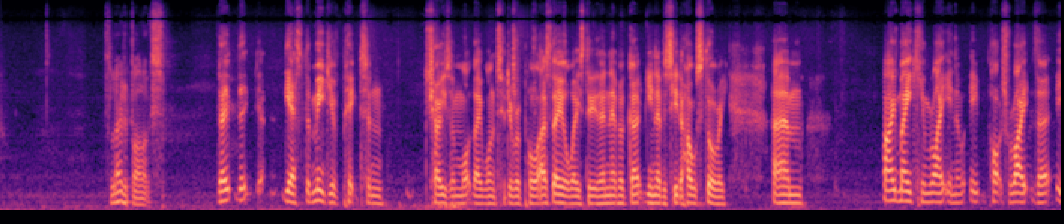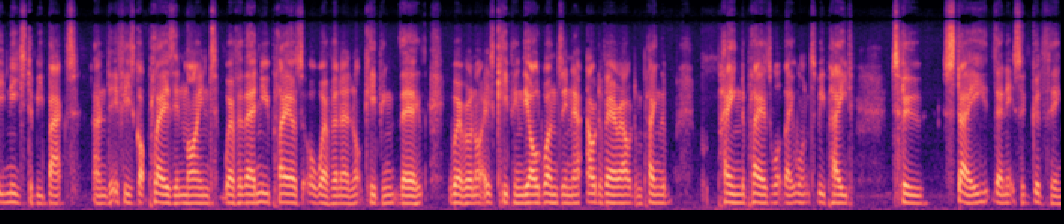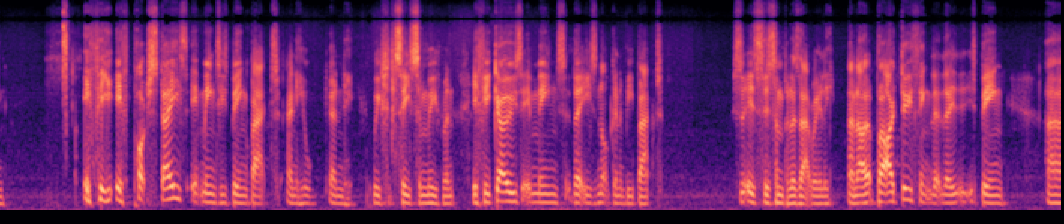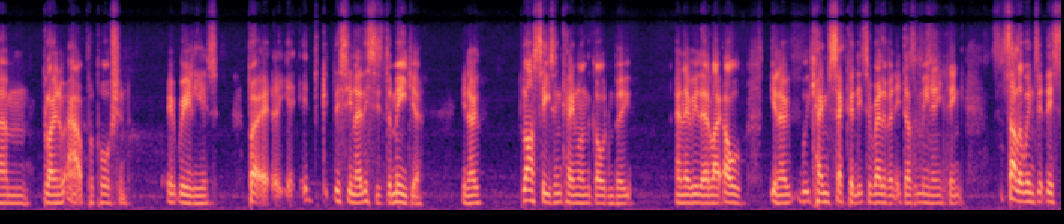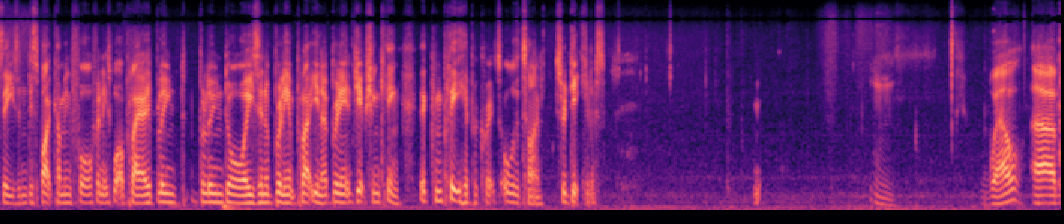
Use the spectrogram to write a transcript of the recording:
It's a load of bollocks. They, they, yes, the media have picked and chosen what they wanted to report, as they always do. They never go. You never see the whole story. Um, I make him right in Potts right that he needs to be backed, and if he's got players in mind, whether they're new players or whether they're not keeping their, whether or not he's keeping the old ones in out of air out and paying the paying the players what they want to be paid to stay, then it's a good thing if he if Poch stays, it means he's being backed, and he'll and we should see some movement. If he goes, it means that he's not going to be backed. So it's as simple as that, really. And I, but I do think that it's being um, blown out of proportion. It really is. But it, it, it, this, you know, this is the media. You know, last season came on the Golden Boot, and every they're like, oh, you know, we came second. It's irrelevant. It doesn't mean anything. Salah wins it this season despite coming fourth, and it's what a player, balloon, Ballon d'Or. He's in a brilliant play, you know, brilliant Egyptian king. They're complete hypocrites all the time. It's ridiculous. Hmm. Well, um,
